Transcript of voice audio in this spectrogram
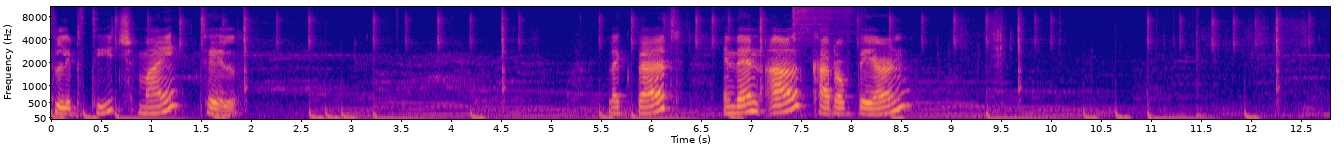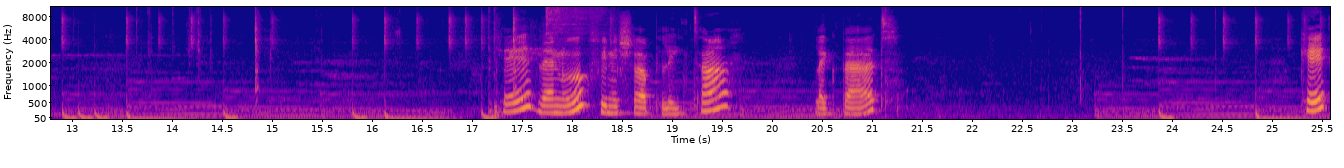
slip stitch my tail. Like that. And then i'll cut off the yarn. Okay then we'll finish up later. Like that okay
